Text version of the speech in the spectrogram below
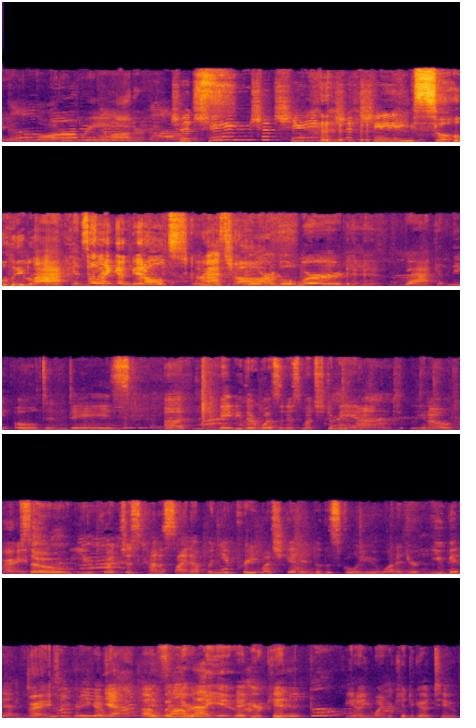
a lottery. Lottery. Cha-ching, cha-ching, cha-ching. Solely Back in So the- like a good old scratch off. horrible word. Back in the olden days, uh, maybe there wasn't as much demand, you know. Right. So you could just kind of sign up and you pretty much get into the school you wanted your you get in. Right. So here you go. Yeah. Um, It's but all your, about you. That your kid, you know, you want your kid to go to,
